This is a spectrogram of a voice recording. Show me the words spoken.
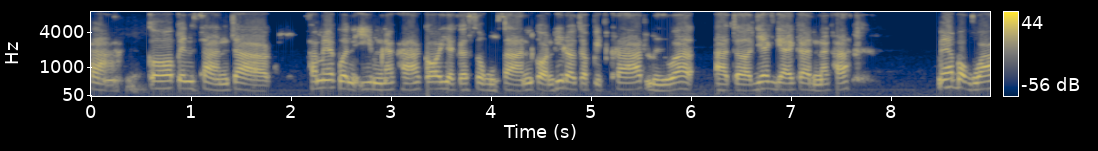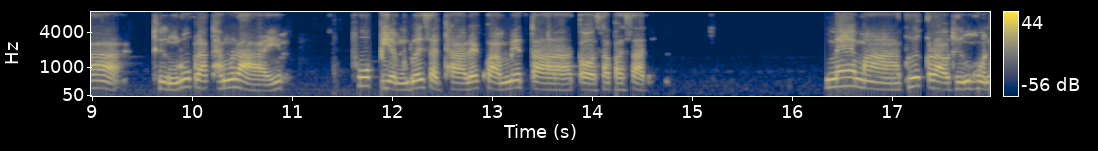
ค่ะ ก็เป็นสารจากพระแม่กวนอิมนะคะ ก็อยากจะส่งสารก่อนที่เราจะปิดคลาสหรือว่าอาจจะแยกย้ายกันนะคะ แม่บอกว่าถึงลูกรักทั้งหลาย ผู้เปี่ยมด้วยศรัทธาและความเมตตาต่อสรรพสัตว์แม่มาเพื่อกล่าวถึงหน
